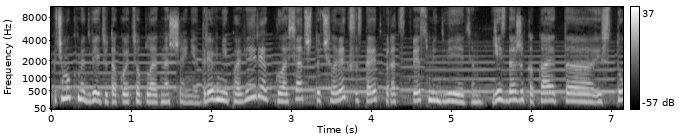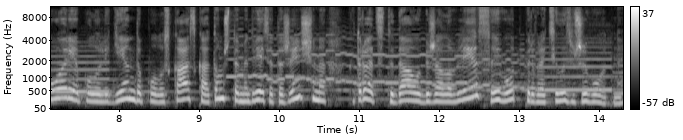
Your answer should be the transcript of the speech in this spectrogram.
Почему к медведю такое теплое отношение? Древние поверья гласят, что человек состоит в родстве с медведем. Есть даже какая-то история, полулегенда, полусказка о том, что медведь — это женщина, которая от стыда убежала в лес и вот превратилась в животное.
